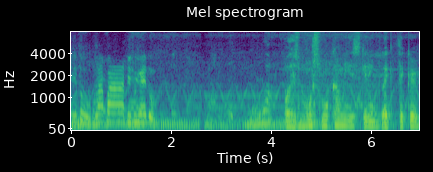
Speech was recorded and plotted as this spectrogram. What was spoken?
Itu lava di sungai itu. Oh, there's more smoke coming. It's getting like thicker.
